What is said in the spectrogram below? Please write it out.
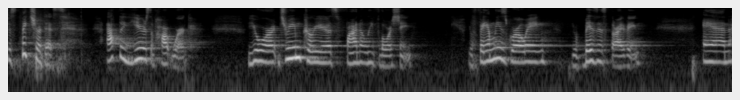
Just picture this. After years of hard work, your dream career is finally flourishing. Your family is growing, your business thriving, and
